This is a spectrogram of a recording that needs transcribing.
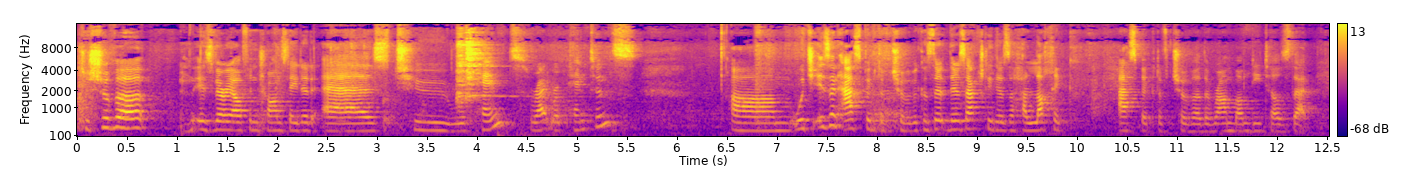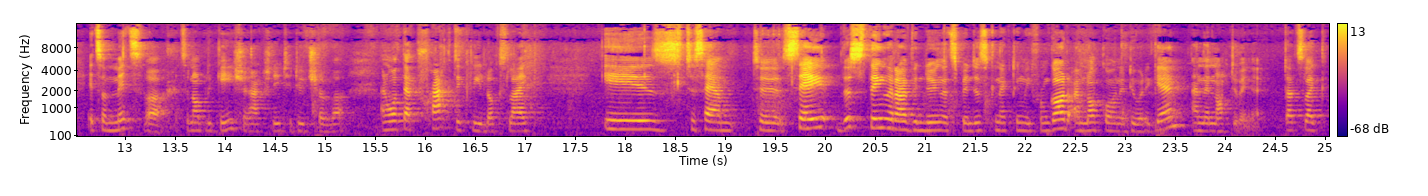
Teshuvah is very often translated as to repent, right? Repentance, um, which is an aspect of tshuva because there, there's actually there's a halachic aspect of tshuva. The Rambam details that it's a mitzvah, it's an obligation actually to do tshuva, and what that practically looks like is to say I'm, to say this thing that I've been doing that's been disconnecting me from God. I'm not going to do it again, and then not doing it. That's like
